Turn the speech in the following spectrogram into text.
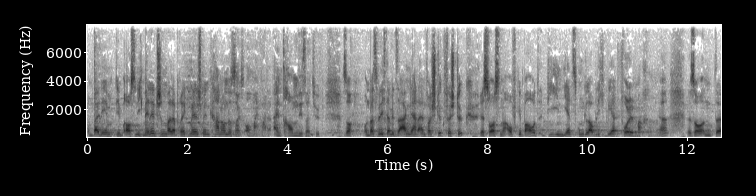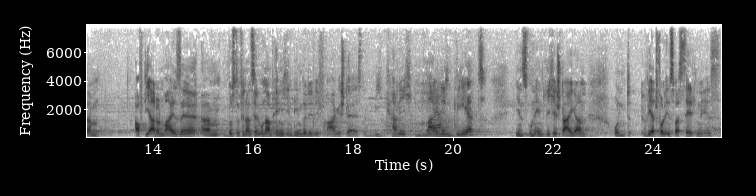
und bei dem, den brauchst du nicht managen, weil er Projektmanagement kann und du sagst, oh mein Gott, ein Traum dieser Typ. So, und was will ich damit sagen? Der hat einfach Stück für Stück Ressourcen aufgebaut, die ihn jetzt unglaublich wertvoll machen. Ja? So, und ähm, auf die Art und Weise ähm, wirst du finanziell unabhängig, indem du dir die Frage stellst, wie kann ich meinen Wert ins Unendliche steigern? Und wertvoll ist, was selten ist.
